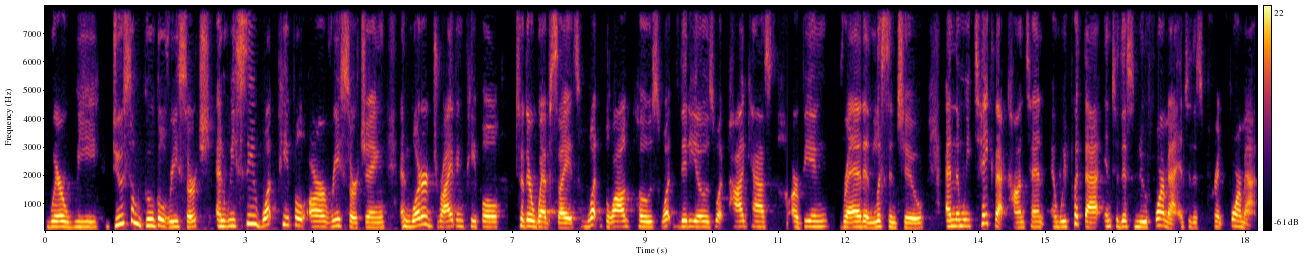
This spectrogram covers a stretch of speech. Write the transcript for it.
where we do some Google research and we see what people are researching and what are driving people to their websites, what blog posts, what videos, what podcasts are being read and listened to. And then we take that content and we put that into this new format, into this print format.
